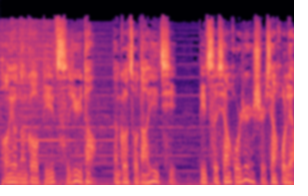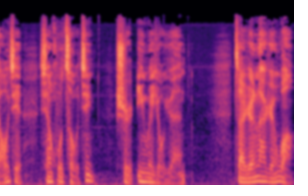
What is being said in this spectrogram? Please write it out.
朋友能够彼此遇到，能够走到一起，彼此相互认识、相互了解、相互走近，是因为有缘。在人来人往、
